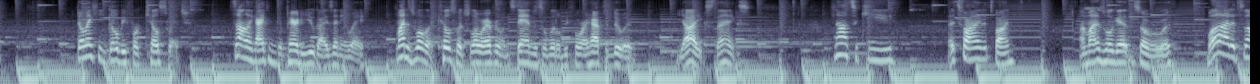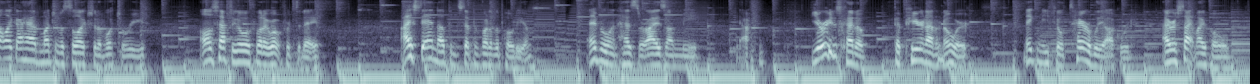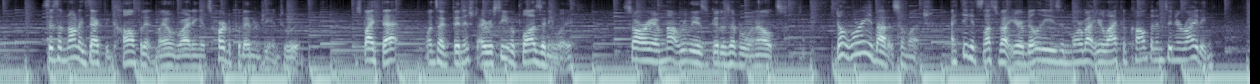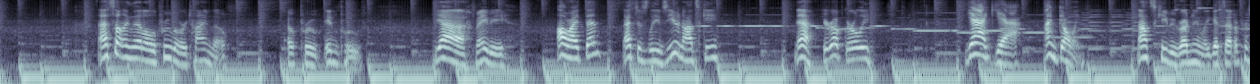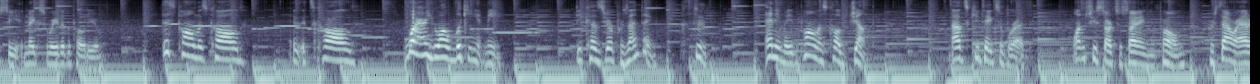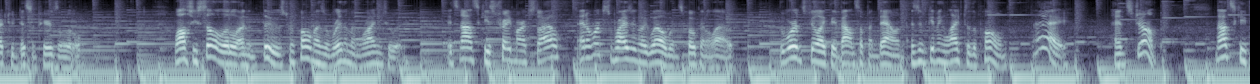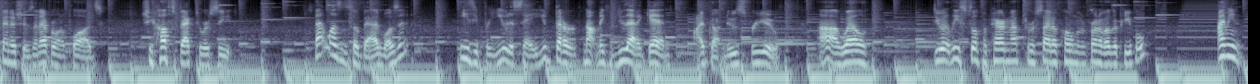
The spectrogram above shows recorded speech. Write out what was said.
don't make me go before Killswitch. It's not like I can compare to you guys anyway. Might as well let Killswitch lower everyone's standards a little before I have to do it. Yikes, thanks. Natsuki. It's fine, it's fine. I might as well get this over with. But it's not like I have much of a selection of what to read. I'll just have to go with what I wrote for today. I stand up and step in front of the podium. Everyone has their eyes on me. Yeah, Yuri just kind of appeared out of nowhere, making me feel terribly awkward. I recite my poem. Since I'm not exactly confident in my own writing, it's hard to put energy into it. Despite that, once I'm finished, I receive applause anyway. Sorry, I'm not really as good as everyone else. Don't worry about it so much. I think it's less about your abilities and more about your lack of confidence in your writing. That's something that'll improve over time, though. Improve, improve. Yeah, maybe. Alright then, that just leaves you, Natsuki. Yeah, you're up, girlie. Yeah, yeah, I'm going. Natsuki begrudgingly gets out of her seat and makes her way to the podium. This poem is called... It's called... Why are you all looking at me? Because you're presenting. Hmm. anyway, the poem is called Jump. Natsuki takes a breath. Once she starts reciting the poem, her sour attitude disappears a little. While she's still a little unenthused, her poem has a rhythm and rhyme to it. It's Natsuki's trademark style, and it works surprisingly well when spoken aloud. The words feel like they bounce up and down, as if giving life to the poem. Hey! Hence jump! Natsuki finishes, and everyone applauds. She huffs back to her seat. That wasn't so bad, was it? Easy for you to say. You'd better not make me do that again. I've got news for you. Ah, well, do you at least feel prepared enough to recite a poem in front of other people? I mean,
